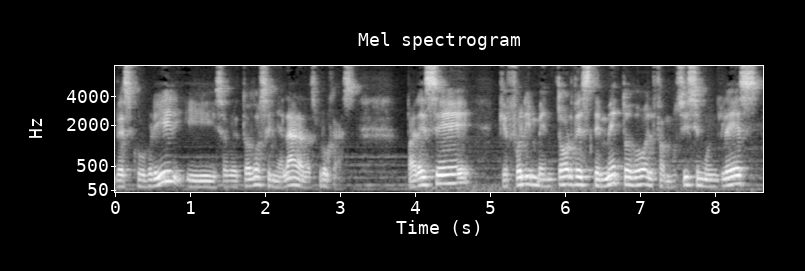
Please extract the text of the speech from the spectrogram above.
descubrir y sobre todo señalar a las brujas. Parece que fue el inventor de este método, el famosísimo inglés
